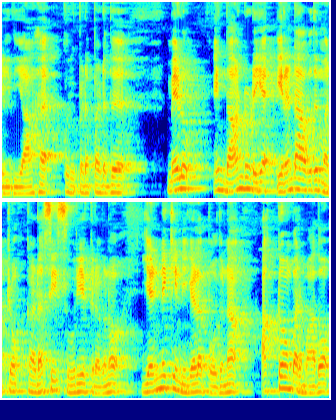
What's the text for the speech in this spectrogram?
ரீதியாக குறிப்பிடப்படுது. மேலும் இந்த ஆண்டுடைய இரண்டாவது மற்றும் கடைசி சூரிய கிரகணம் என்னைக்கு நிகழப்போகுதுன்னா அக்டோபர் மாதம்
